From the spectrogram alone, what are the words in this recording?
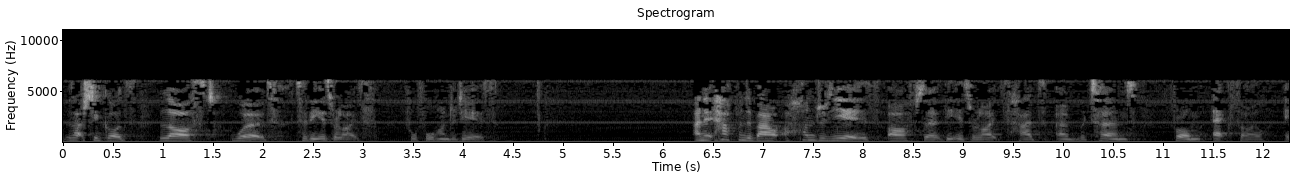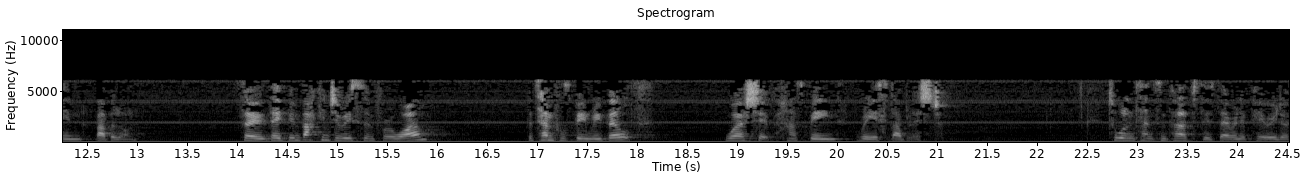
It was actually God's last word to the Israelites for 400 years. And it happened about 100 years after the Israelites had um, returned from exile in Babylon. So they've been back in Jerusalem for a while. The temple's been rebuilt. Worship has been re established. To all intents and purposes, they're in a period of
